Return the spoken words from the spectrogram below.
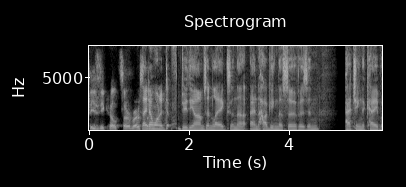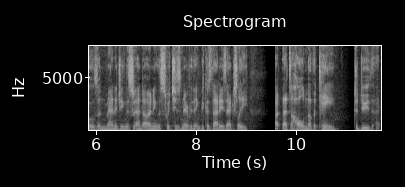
physical servers. They like, don't want to do the arms and legs and the and hugging the servers and patching the cables and managing this and owning the switches and everything because that is actually uh, that's a whole nother team to do that.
